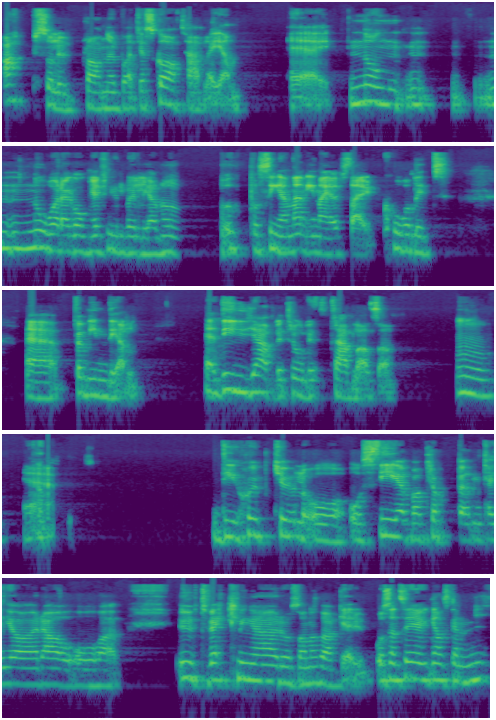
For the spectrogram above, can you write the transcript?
absolut planer på att jag ska tävla igen. Eh, någon, några gånger till vill jag nå upp på scenen innan jag så här, call it eh, för min del. Eh, det är ju jävligt roligt att tävla alltså. Mm. Eh, det är sjukt kul att, att se vad kroppen kan göra och, och utvecklingar och sådana saker. Och sen så är jag ganska ny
